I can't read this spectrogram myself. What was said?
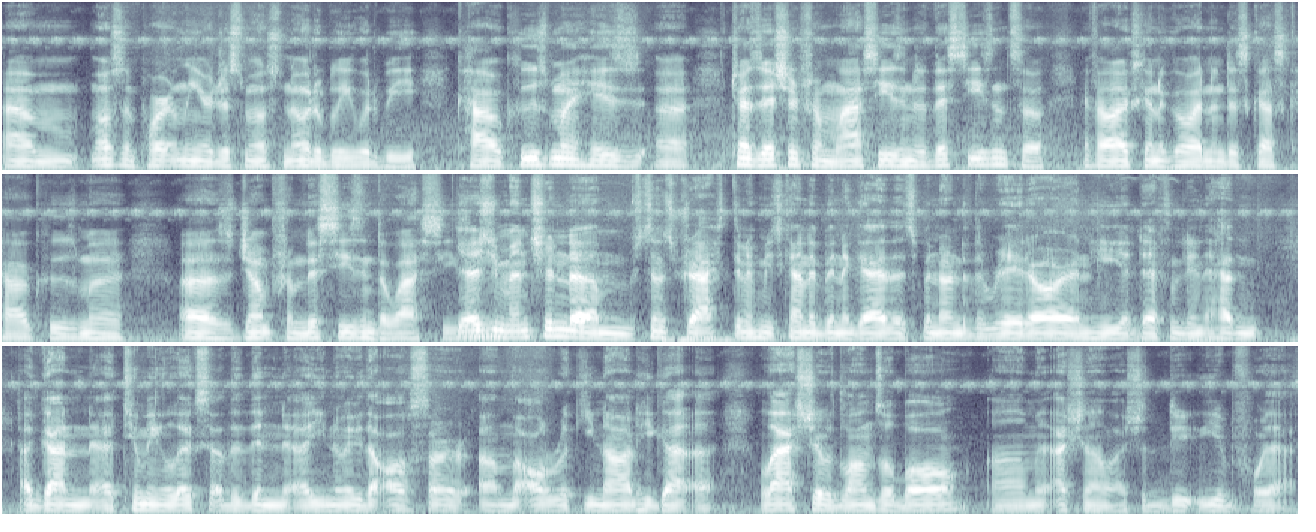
Um, most importantly, or just most notably, would be Kyle Kuzma, his uh, transition from last season to this season. So, if Alex is going to go ahead and discuss Kyle Kuzma. Uh, jump from this season to last season. Yeah, as you mentioned, um, since drafting him, he's kind of been a guy that's been under the radar, and he definitely hadn't uh, gotten uh, too many looks other than uh, you know maybe the All Star, um, the All Rookie nod he got uh, last year with Lonzo Ball. Um, actually not last year, the year before that.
